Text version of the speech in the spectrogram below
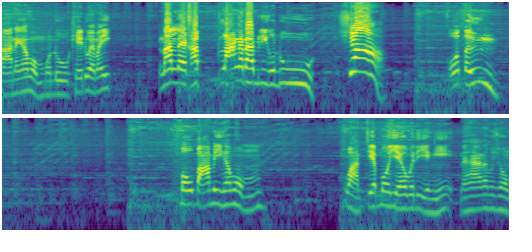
มานะครับผมคนดูเคด้วยมาอีกนั่นแหละครับ ล้างกระดานไปดีคนดูช่าโคตึง โบบามีครับผม หวานเจี๊ยบโมเยลไปดีอย่างนี้นะฮะท่านผู้ชม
